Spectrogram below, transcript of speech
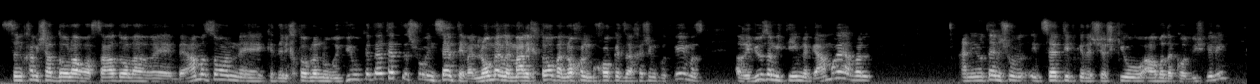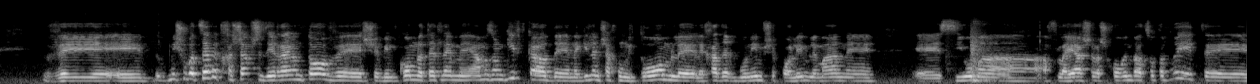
25 דולר או 10 דולר באמזון כדי לכתוב לנו review, כדי לתת איזשהו incentive. אני לא אומר למה לכתוב, אני לא יכול למחוק את זה אחרי שהם כותבים, אז ה-reviews אמיתיים לגמרי, אבל אני נותן איזשהו incentive כדי שישקיעו ארבע דקות בשבילי, ומישהו בצוות חשב שזה יהיה רעיון טוב, שבמקום לתת להם אמזון gift card, נגיד להם שאנחנו נתרום לאחד הארגונים שפועלים למען אה, אה, סיום האפליה של השחורים בארצות הברית, אה,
